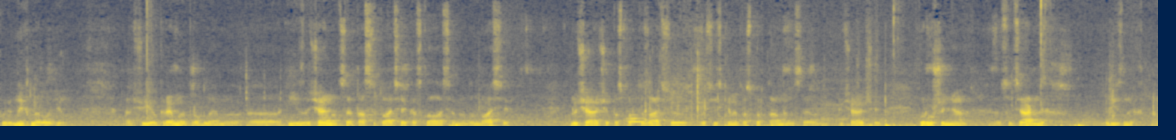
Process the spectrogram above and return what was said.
корінних народів е, що є окремою проблемою. Е, І, звичайно, це та ситуація, яка склалася на Донбасі, включаючи паспортизацію російськими паспортами населення, включаючи порушення е, соціальних різних там,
